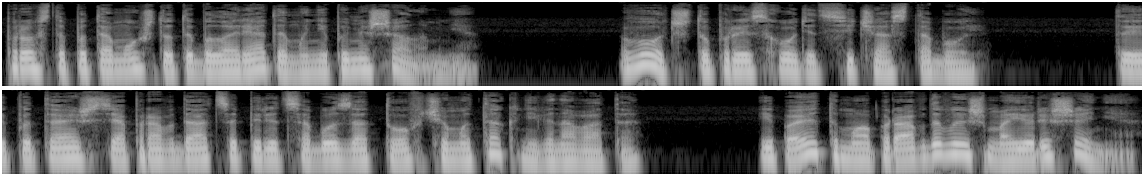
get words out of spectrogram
просто потому, что ты была рядом и не помешала мне. Вот что происходит сейчас с тобой. Ты пытаешься оправдаться перед собой за то, в чем и так не виновата. И поэтому оправдываешь мое решение.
